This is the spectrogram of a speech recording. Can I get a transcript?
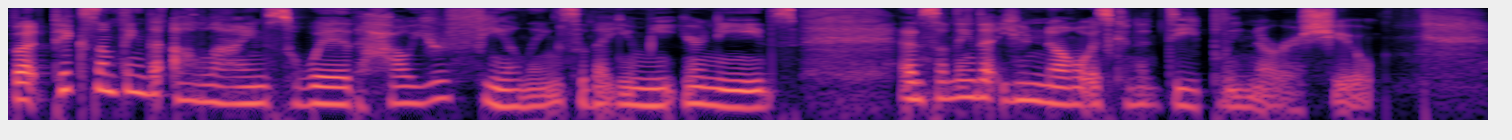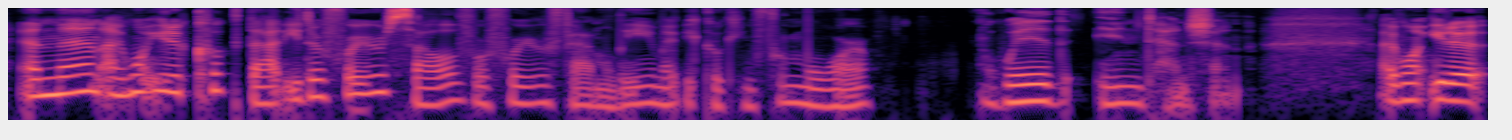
but pick something that aligns with how you're feeling so that you meet your needs and something that you know is going to deeply nourish you. And then I want you to cook that either for yourself or for your family. You might be cooking for more with intention. I want you to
